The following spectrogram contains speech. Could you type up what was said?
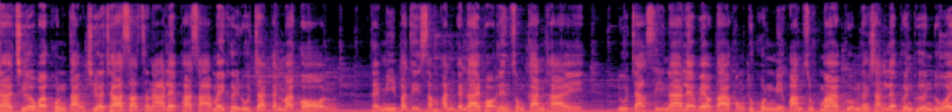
น่าเชื่อว่าคนต่างเชื้อชาติศาสนาและภาษาไม่เคยรู้จักกันมาก่อน แต่มีปฏิสัมพันธ์กันได้เพราะเล่นสงการไทย ดูจากสีหน้าและแววตาของทุกคนมีความสุขมากรวมทั้งฉันและเพื่อนๆด้วย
